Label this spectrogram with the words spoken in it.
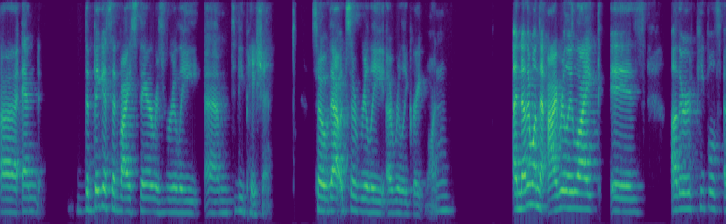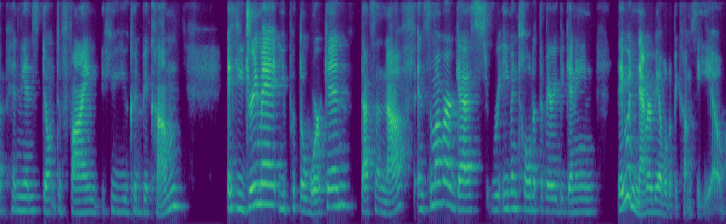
Uh, and the biggest advice there is really um, to be patient so that's a really, a really great one. Another one that I really like is other people's opinions don't define who you could become. If you dream it, you put the work in, that's enough. And some of our guests were even told at the very beginning they would never be able to become CEO.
